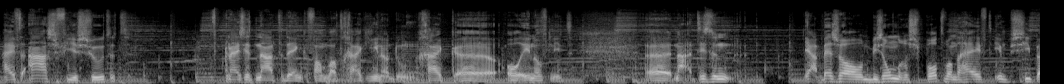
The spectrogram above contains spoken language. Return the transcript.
Hij heeft aas 4 suited. En hij zit na te denken van wat ga ik hier nou doen? Ga ik all-in of niet? nou, het is een ja, best wel een bijzondere spot. Want hij heeft in principe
